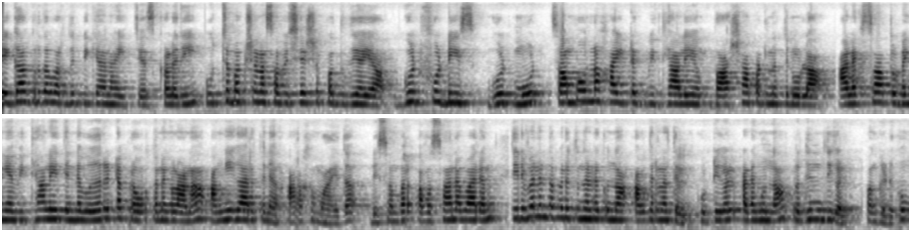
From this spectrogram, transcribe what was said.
ഏകാഗ്രത വർദ്ധിപ്പിക്കാനായി ചെസ് കളരി ഉച്ചഭക്ഷണ സവിശേഷ പദ്ധതിയായ good food is good mood സമ്പൂർണ ഹൈടെക് വിദ്യാലയം ഭാഷാ പഠനത്തിനുള്ള അലക്സ തുടങ്ങിയ വിദ്യാലയത്തിന്റെ വേറിട്ട പ്രവർത്തനങ്ങളാണ് അംഗീകാരത്തിന് അർഹമായത്. ഡിസംബർ അവസാന വാരം തിരുവനന്തപുരത്ത് നടക്കുന്ന അവതരണത്തിൽ കുട്ടികൾ അടങ്ങുന്ന പ്രതിനിധികൾ പങ്കെടുക്കും.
